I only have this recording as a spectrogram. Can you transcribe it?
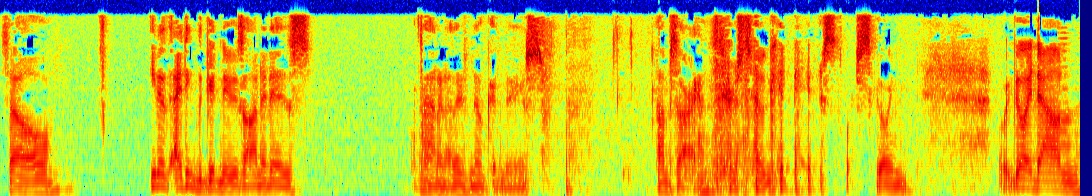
So, you know, I think the good news on it is, I don't know, there's no good news. I'm sorry, there's no good news. We're just going, we're going down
